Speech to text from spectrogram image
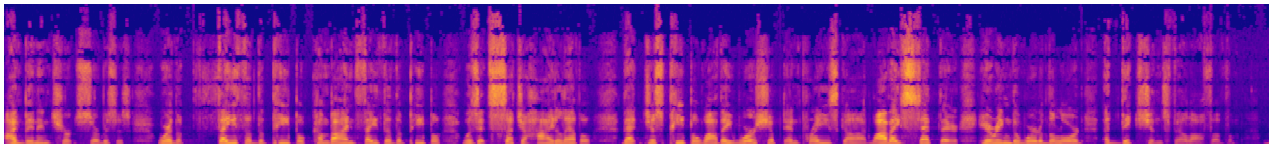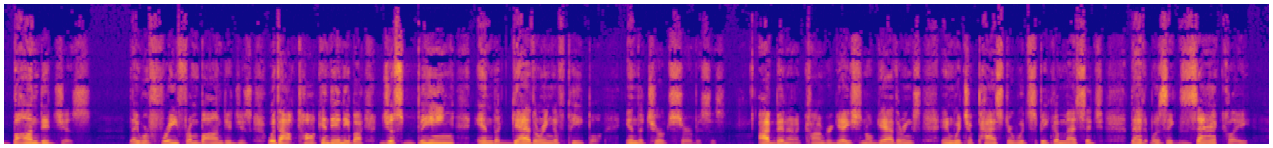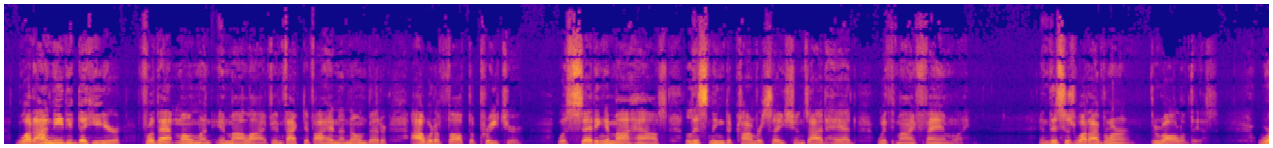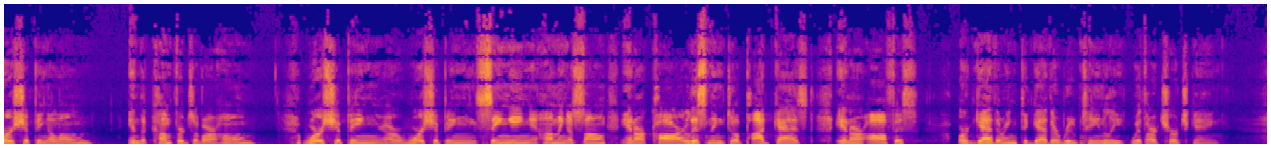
I've been in church services where the faith of the people, combined faith of the people, was at such a high level that just people, while they worshiped and praised God, while they sat there hearing the word of the Lord, addictions fell off of them, bondages. They were free from bondages without talking to anybody, just being in the gathering of people in the church services. I've been in a congregational gatherings in which a pastor would speak a message that was exactly what I needed to hear for that moment in my life. In fact, if I hadn't known better, I would have thought the preacher was sitting in my house listening to conversations I'd had with my family. And this is what I've learned through all of this. Worshiping alone in the comforts of our home, worshiping or worshiping, singing, humming a song in our car, listening to a podcast in our office, or gathering together routinely with our church gang.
